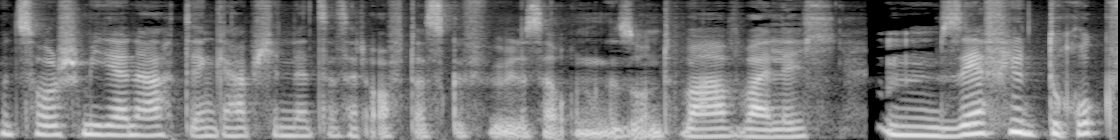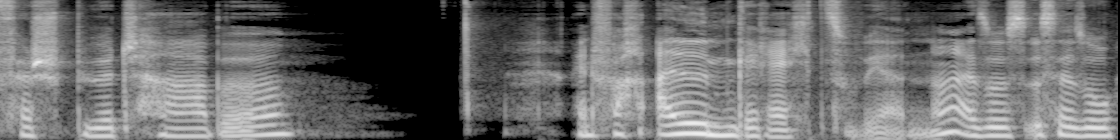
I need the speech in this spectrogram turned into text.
mit Social Media nachdenke, habe ich in letzter Zeit oft das Gefühl, dass er ungesund war, weil ich ähm, sehr viel Druck verspürt habe, einfach allem gerecht zu werden. Ne? Also es ist ja so,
